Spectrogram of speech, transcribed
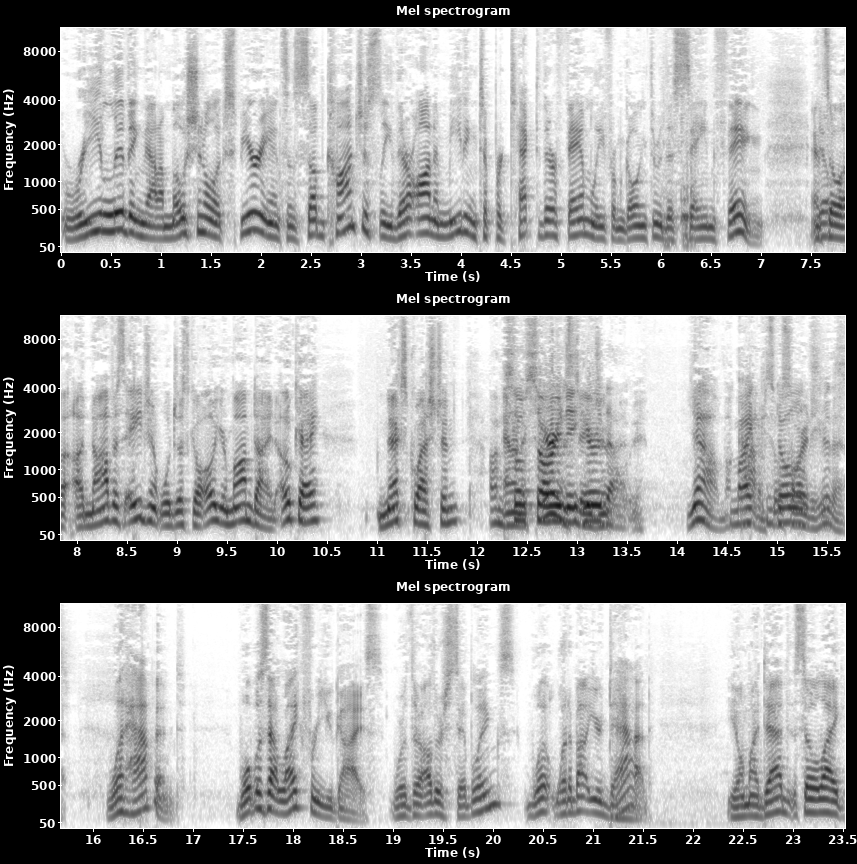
Reliving that emotional experience, and subconsciously, they're on a meeting to protect their family from going through the same thing. And so a, a novice agent will just go, Oh, your mom died. Okay. Next question. I'm And so sorry to experienced hear that. Yeah, my, My God, I'm so sorry to hear that. What happened? What was that like for you guys? Were there other siblings? What What about your dad? You know, my dad. So, like,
